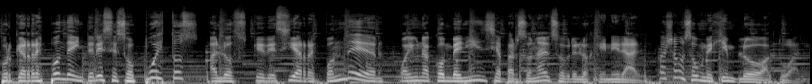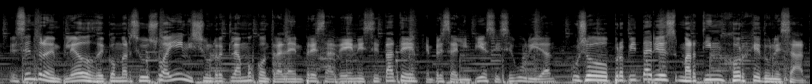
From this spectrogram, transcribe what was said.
porque responde a intereses opuestos a los que decía responder, o hay una conveniencia personal sobre lo general. Vayamos a un ejemplo actual. El Centro de Empleados de Comercio Ushuaia inició un reclamo contra la empresa DNZT, empresa de limpieza y seguridad, cuyo propietario es Martín Jorge Dunesat.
